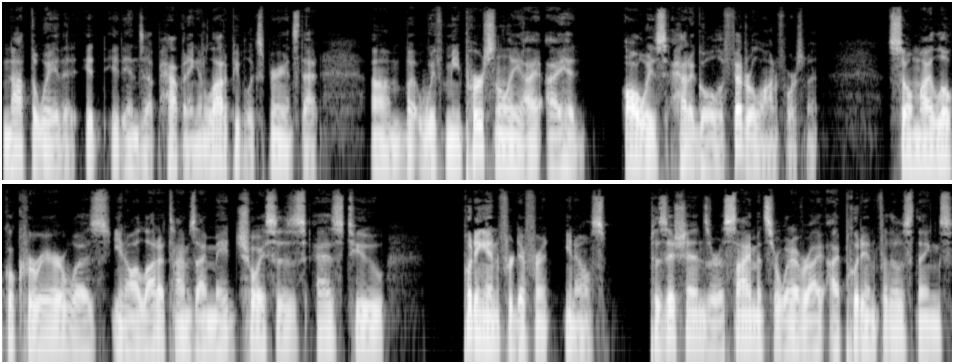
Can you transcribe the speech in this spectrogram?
not the way that it it ends up happening, and a lot of people experience that. Um, but with me personally, I, I had always had a goal of federal law enforcement. So my local career was, you know, a lot of times I made choices as to putting in for different, you know, positions or assignments or whatever. I, I put in for those things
